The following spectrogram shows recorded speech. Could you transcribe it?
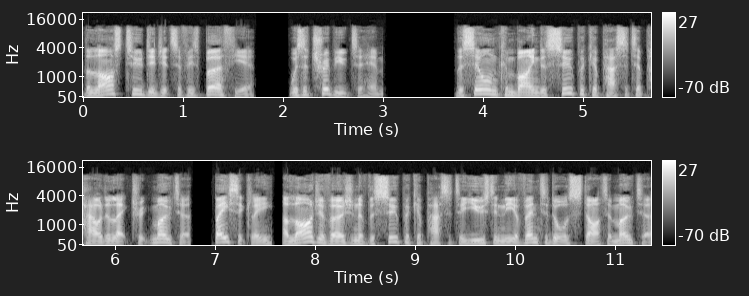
the last two digits of his birth year, was a tribute to him. The Sián combined a supercapacitor powered electric motor, basically, a larger version of the supercapacitor used in the Aventador's starter motor,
